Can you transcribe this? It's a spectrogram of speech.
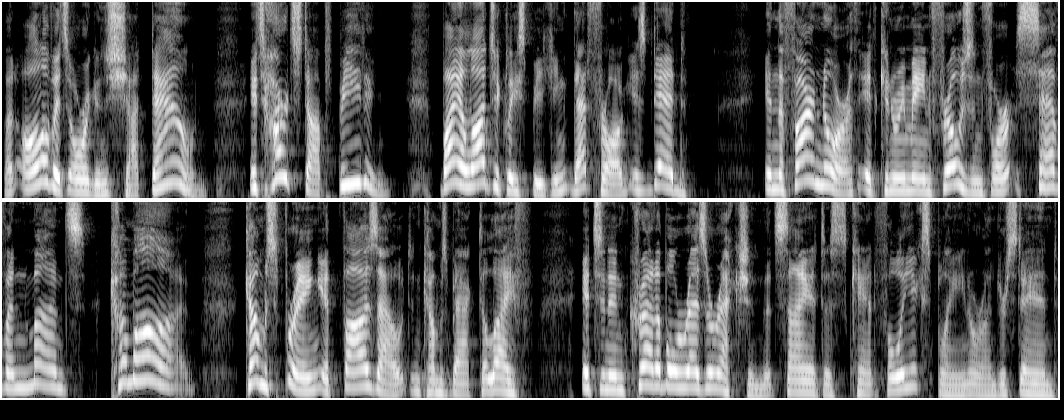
But all of its organs shut down. Its heart stops beating. Biologically speaking, that frog is dead. In the far north, it can remain frozen for seven months. Come on! Come spring, it thaws out and comes back to life. It's an incredible resurrection that scientists can't fully explain or understand.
